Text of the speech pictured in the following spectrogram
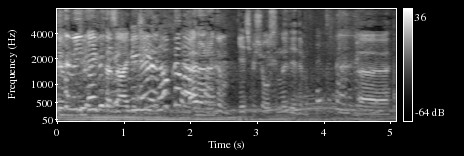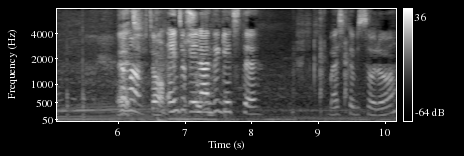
bir, minik bir kaza geçirdi. Evet, o kadar. Ben aradım. Geçmiş olsun da dedim. Ee, evet, Tamam. tamam. En çok Soru. eğlendiği geçti. Başka bir soru.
